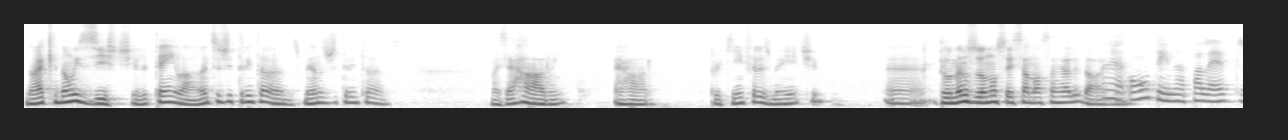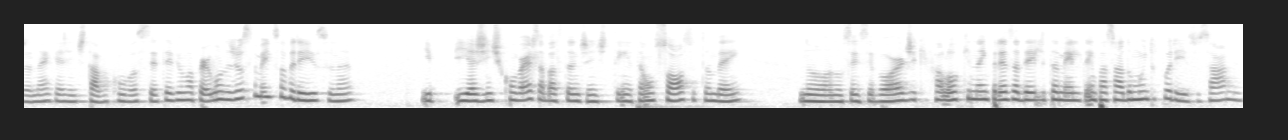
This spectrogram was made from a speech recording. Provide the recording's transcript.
Não é que não existe. Ele tem lá, antes de 30 anos, menos de 30 anos. Mas é raro, hein? É raro. Porque, infelizmente, é, pelo menos eu não sei se é a nossa realidade. É, né? ontem na palestra, né, que a gente estava com você, teve uma pergunta justamente sobre isso, né? E, e a gente conversa bastante, a gente tem até um sócio também no, no Senseboard que falou que na empresa dele também ele tem passado muito por isso, sabe?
